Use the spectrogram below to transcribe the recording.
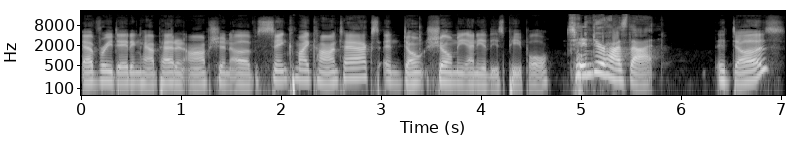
every dating app had an option of sync my contacts and don't show me any of these people. Tinder has that. It does?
